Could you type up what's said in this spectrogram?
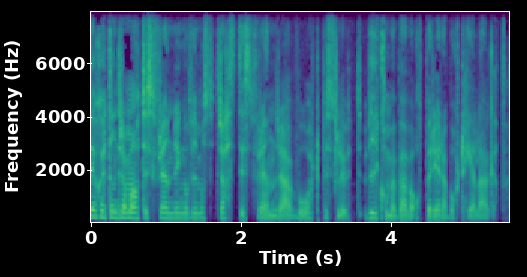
Det har skett en dramatisk förändring och vi måste drastiskt förändra vårt beslut. Vi kommer behöva operera bort hela ögat.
